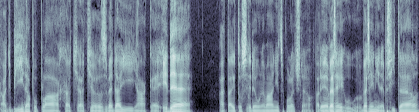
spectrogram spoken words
ať bíjí na poplách, ať, ať zvedají nějaké ideje, ale tady to s ideou nemá nic společného. Tady je veřej, veřejný nepřítel,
